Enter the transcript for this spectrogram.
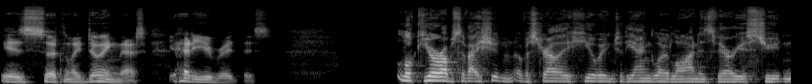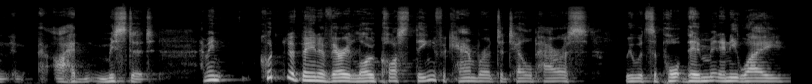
is certainly doing that. How do you read this? Look, your observation of Australia hewing to the Anglo line is very astute, and I hadn't missed it. I mean, couldn't it have been a very low cost thing for Canberra to tell Paris we would support them in any way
